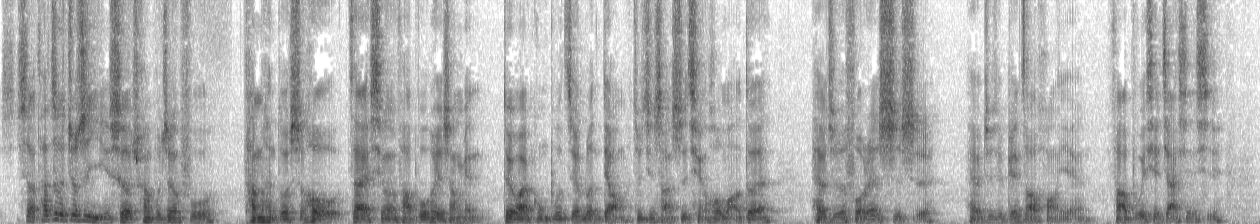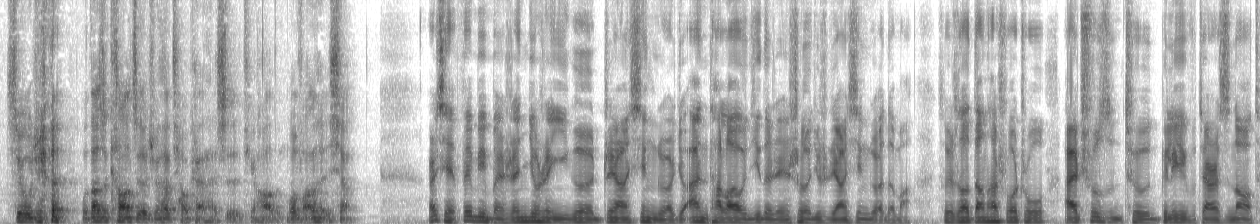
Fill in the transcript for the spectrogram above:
是啊，他这个就是影射川普政府，他们很多时候在新闻发布会上面对外公布这些论调嘛，就经常是前后矛盾，还有就是否认事实，还有就是编造谎言，发布一些假信息。所以我觉得，我当时看到这个，觉得他调侃还是挺好的，模仿的很像。而且菲比本身就是一个这样性格，就按他老友记的人设就是这样性格的嘛。所以说，当他说出 "I choose to believe there's not"，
